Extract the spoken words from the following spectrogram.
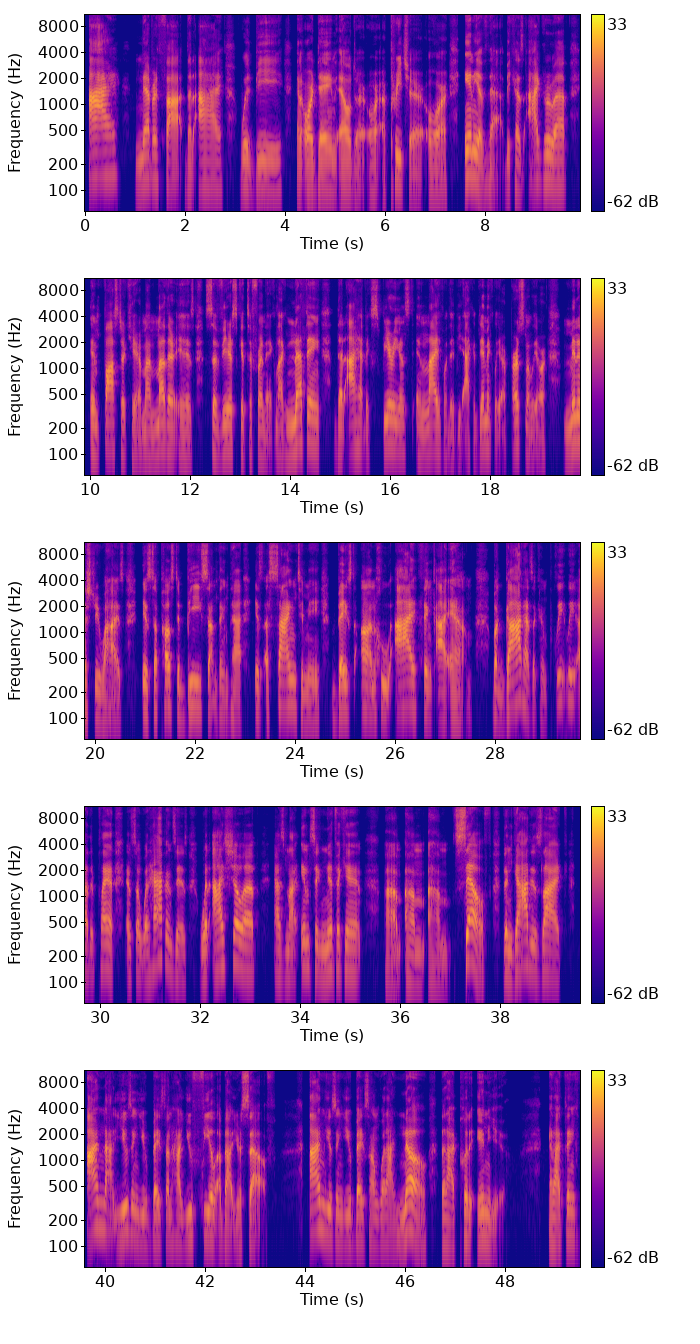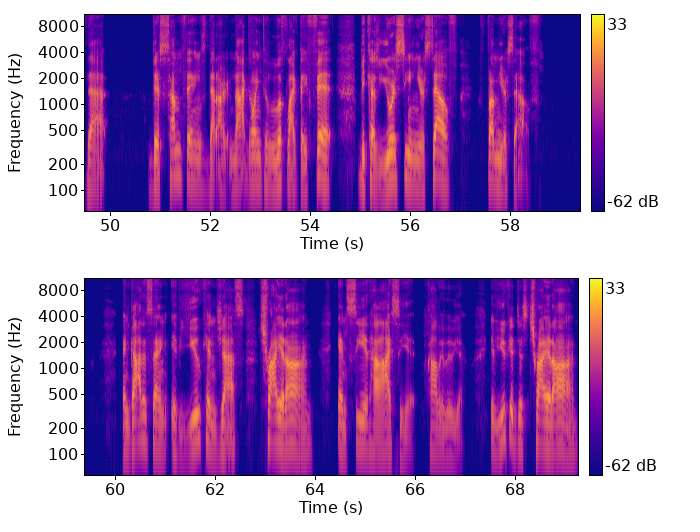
I never thought that I would be an ordained elder or a preacher or any of that because I grew up in foster care. My mother is severe schizophrenic. Like nothing that I have experienced in life, whether it be academically or personally or ministry wise, is supposed to be something that is assigned to me based on who I think I am. But God has a completely other plan. And so what happens is when I show up as my insignificant um, um, um, self, then God is like, I'm not using you based on how you feel about yourself. I'm using you based on what I know that I put in you. And I think that there's some things that are not going to look like they fit because you're seeing yourself from yourself. And God is saying, if you can just try it on and see it how I see it, hallelujah. If you could just try it on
